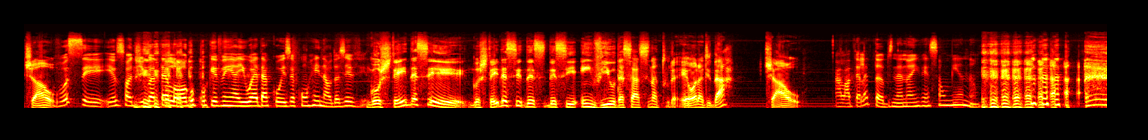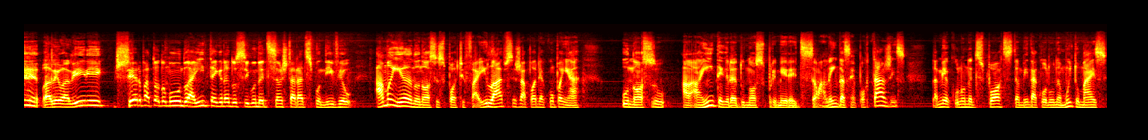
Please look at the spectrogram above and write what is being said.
tchau. Você, eu só digo até logo porque vem aí o É da Coisa com o Reinaldo Azevedo. Gostei desse, gostei desse, desse, desse envio, dessa assinatura. É hora de dar tchau. A lá Teletubbies, né? Não é invenção minha, não. Valeu, Aline. Cheiro para todo mundo. A íntegra do segunda edição estará disponível amanhã no nosso Spotify. E lá você já pode acompanhar o nosso, a, a íntegra do nosso primeira edição, além das reportagens, da minha coluna de esportes, também da coluna Muito Mais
